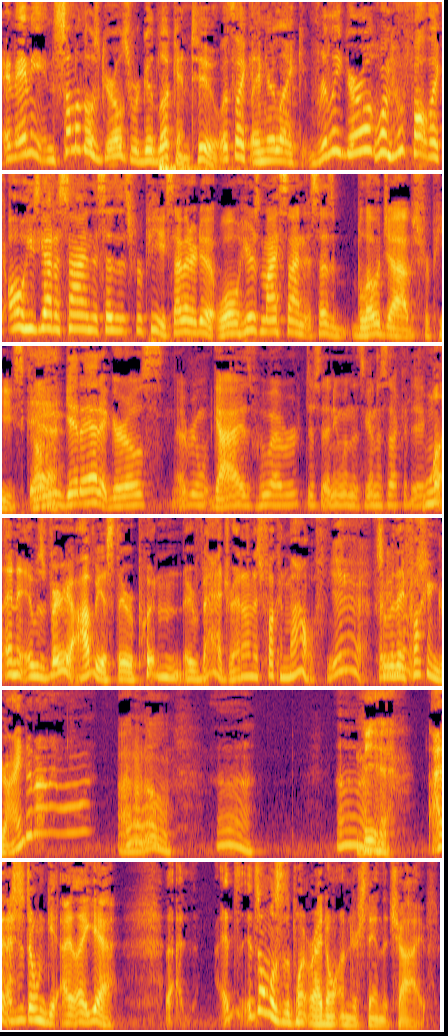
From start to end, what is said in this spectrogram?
and any and some of those girls were good looking too. Well, it's like- and you're like, really, girl? Well, and who felt like, oh, he's got a sign that says it's for peace. I better do it. Well, here's my sign that says blowjobs for peace. Come Yeah. and get at it, girls. Everyone, guys, whoever, just anyone that's gonna suck a dick. Well, and it was very obvious they were putting their vag right on his fucking mouth. Yeah. So were they fucking grinding on him? I don't know. yeah. I, I just don't get. I like, yeah. It's it's almost to the point where I don't understand the chive.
